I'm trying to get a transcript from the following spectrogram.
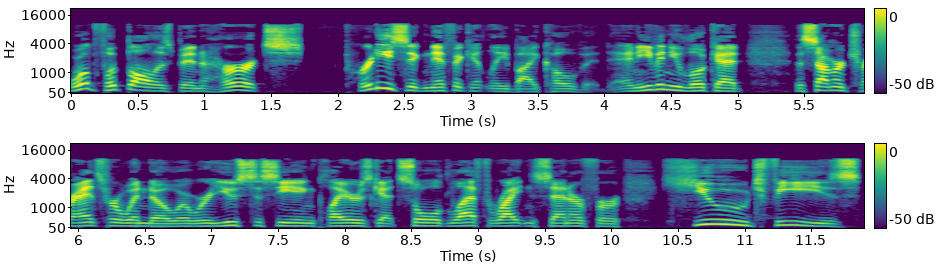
world football has been hurt pretty significantly by COVID. And even you look at the summer transfer window where we're used to seeing players get sold left, right, and center for huge fees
